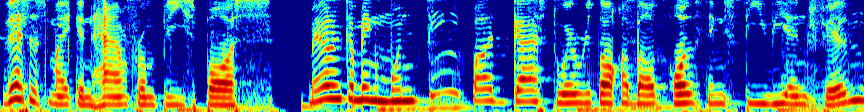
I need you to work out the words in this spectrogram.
This is Mike and Ham from Please Pause. Meron kaming munting podcast where we talk about all things TV and film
